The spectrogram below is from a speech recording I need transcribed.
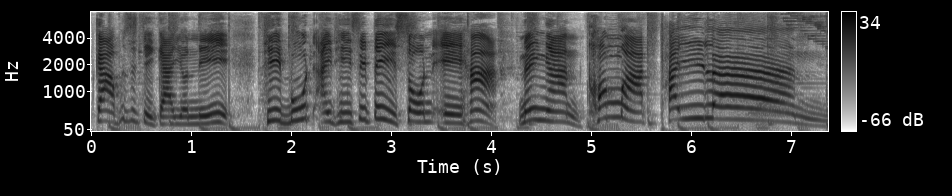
29 พฤศจิกายนนี้ ที่บูธ IT City โซน A5 ในงานคอมมาร์ทไทยแลนด์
